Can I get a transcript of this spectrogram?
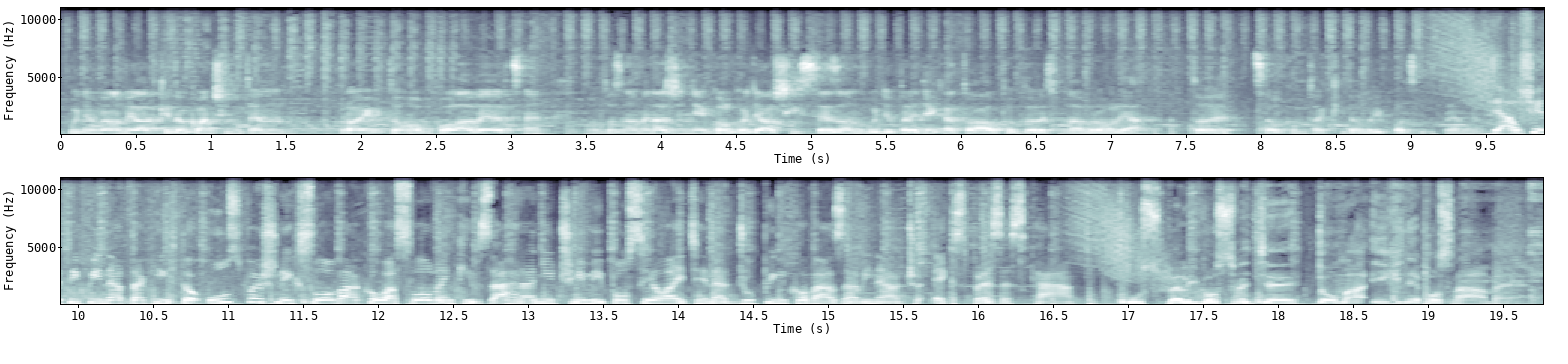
budem veľmi rád, keď dokončím ten projekt toho Pola VRC. No to znamená, že niekoľko ďalších sezón bude pretekať to auto, ktoré som navrhol ja. A to je celkom taký dobrý pocit pre mňa. Ďalšie tipy na takýchto úspešných Slovákov a Slovenky v zahraničí mi posielajte na Čupinková zavináč Express.sk. Úspeli vo svete, doma ich nepoznáme.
